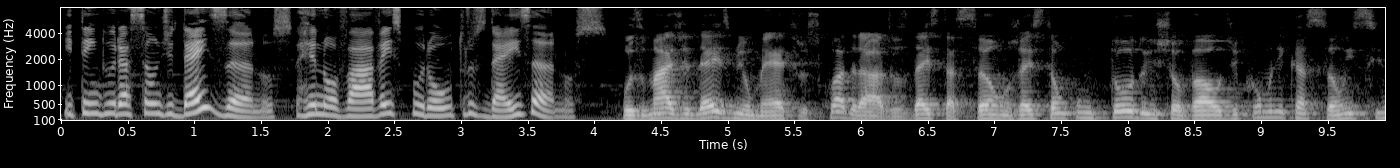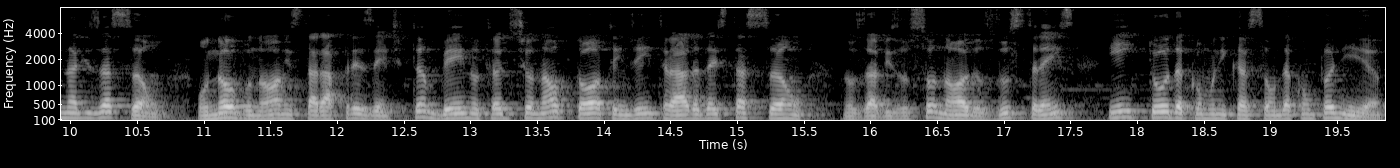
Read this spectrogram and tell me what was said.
e tem duração de 10 anos, renováveis por outros 10 anos. Os mais de 10 mil metros quadrados da estação já estão com todo o enxoval de comunicação e sinalização. O novo nome estará presente também no tradicional totem de entrada da estação, nos avisos sonoros dos trens e em toda a comunicação da companhia.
